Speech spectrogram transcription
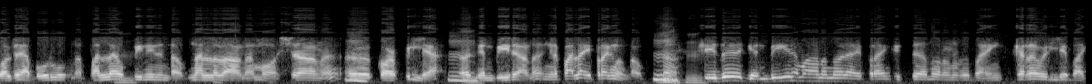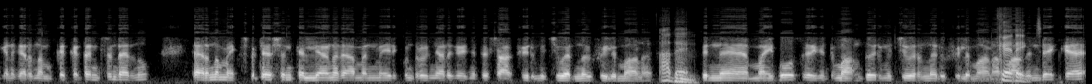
വളരെ അപൂർവമാണ്. പല ഒപ്പീനിയൻ ഉണ്ടാവും. നല്ലതാണ് മോശമാണ് കുഴപ്പമില്ല ഗംഭീരാണ്. ഇങ്ങനെ പല അഭിപ്രായങ്ങളുണ്ടാവും. പക്ഷെ ഇത് ഗംഭീരമാണെന്ന ഒരു അഭിപ്രായം കിട്ടുക എന്ന് പറയുന്നത് ഭയങ്കര വലിയ ഭാഗ്യമാണ്. കാരണം നമുക്കൊക്കെ ടെൻഷൻ ഉണ്ടായിരുന്നു. കാരണം എക്സ്പെക്ടേഷൻ കല്യാണ രാമൻ മേരിക്കുണ്ടൊഴിഞ്ഞാട് കഴിഞ്ഞിട്ട് ഷാഫി ഒരുമിച്ച് വരുന്ന ഒരു ഫിലിമാണ് പിന്നെ മൈ ബോസ് കഴിഞ്ഞിട്ട് മന്ത് ഒരുമിച്ച് വരുന്ന ഒരു ഫിലിമാണ്. അപ്പൊ. അതിന്റെയൊക്കെ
